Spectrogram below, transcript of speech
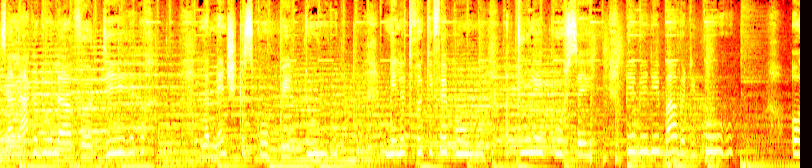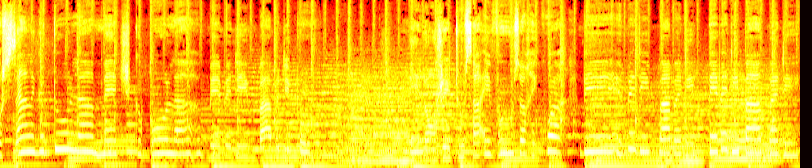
Zalgadoula veut dire la mensch que Scooby-Doo. Mais le truc qui fait boum à tous les coups, c'est bébédi babadi boo. Oh, salgadou la mensch que boula, bébédi babadi boo. Mélangez tout ça et vous aurez quoi? Bébédi babadi, bébédi babadi,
